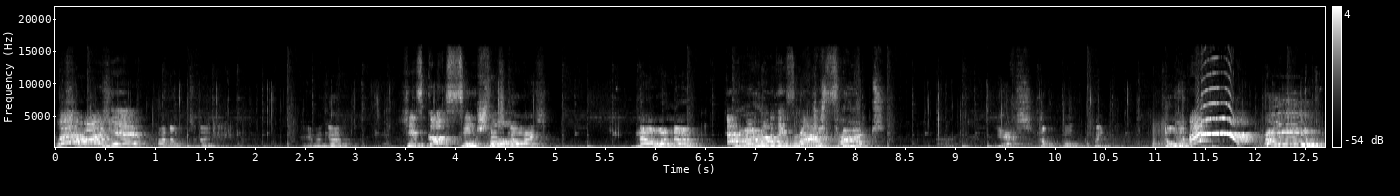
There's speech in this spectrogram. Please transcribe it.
Where are insects. you? I know what to do. Here we go. She's got C4. Watch this, guys. Now I know. Yes, drop one quick dollop. Ah!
